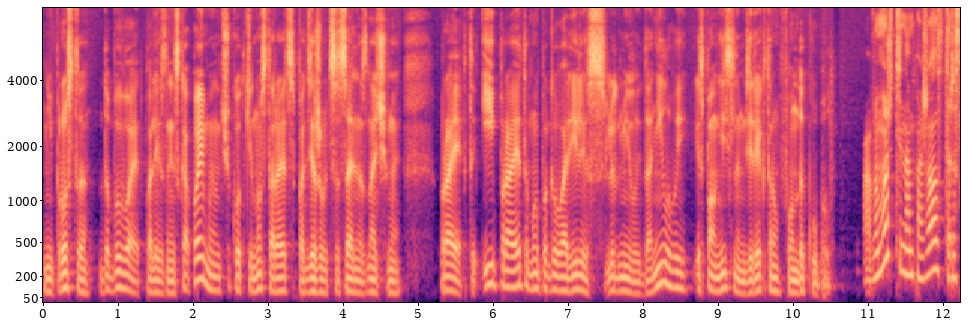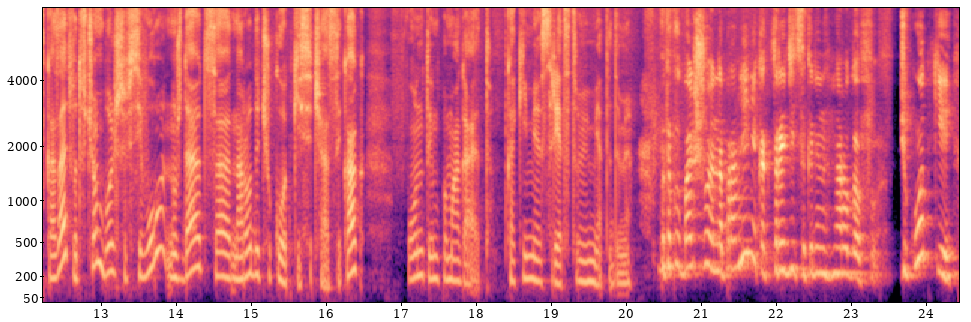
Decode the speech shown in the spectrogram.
не просто добывает полезные ископаемые на Чукотке, но старается поддерживать социально значимые проекты. И про это мы поговорили с Людмилой Даниловой, исполнительным директором фонда «Купол». А вы можете нам, пожалуйста, рассказать, вот в чем больше всего нуждаются народы Чукотки сейчас и как фонд им помогает? Какими средствами, методами? Вот такое большое направление, как традиции коренных народов Чукотки,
